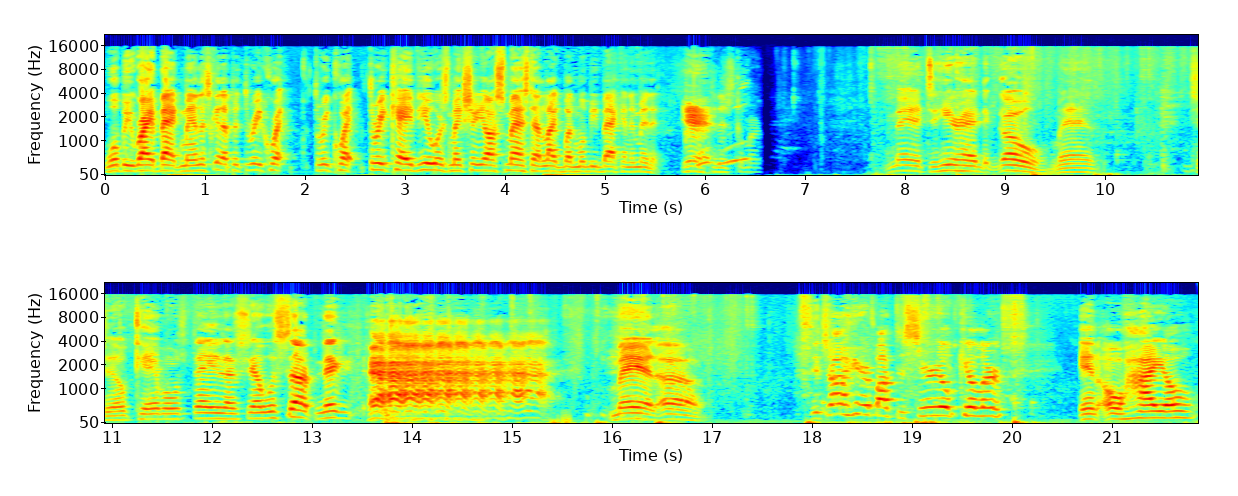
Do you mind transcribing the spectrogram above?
We'll be right back, man. Let's get up to 3 qu- 3 qu- 3K viewers. Make sure y'all smash that like button. We'll be back in a minute. Yeah. After this commercial. Man, Tahir had to go, man. Tell Kev on stage. I said, "What's up, nigga?" Man, uh, did y'all hear about the serial killer in Ohio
